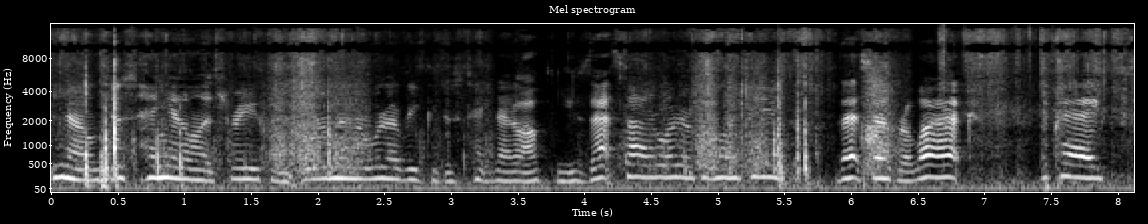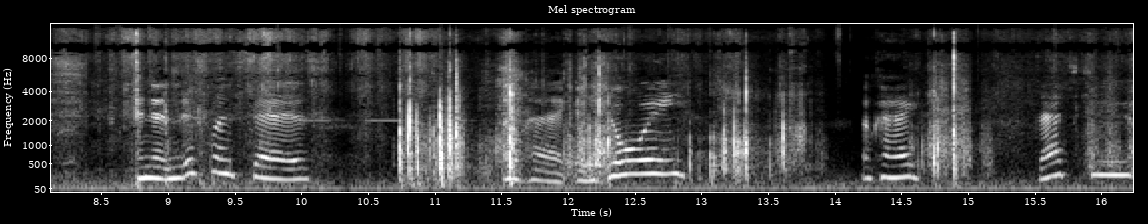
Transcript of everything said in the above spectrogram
you know, just hang it on a tree for an ornament or whatever. You could just take that off and use that side or whatever if you want to. That says relax, okay? And then this one says, okay, enjoy, okay? That's cute.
